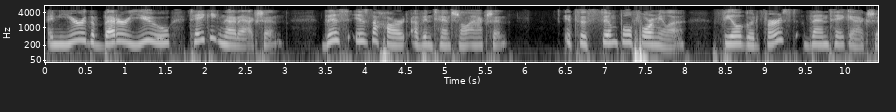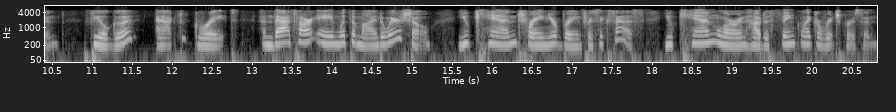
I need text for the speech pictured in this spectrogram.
and you're the better you taking that action. This is the heart of intentional action. It's a simple formula. Feel good first, then take action. Feel good, act great. And that's our aim with the Mind Aware Show. You can train your brain for success. You can learn how to think like a rich person,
